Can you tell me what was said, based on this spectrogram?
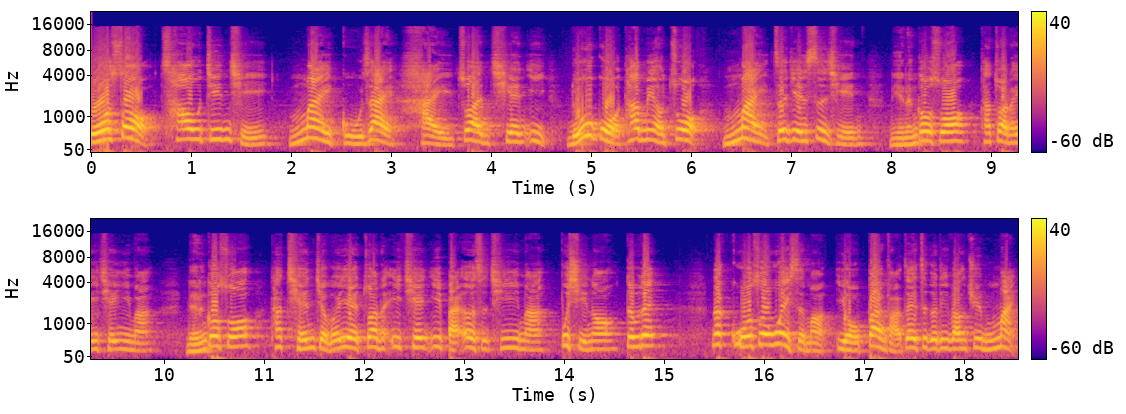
国寿超惊奇，卖股在海赚千亿。如果他没有做卖这件事情，你能够说他赚了一千亿吗？你能够说他前九个月赚了一千一百二十七亿吗？不行哦，对不对？那国寿为什么有办法在这个地方去卖，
